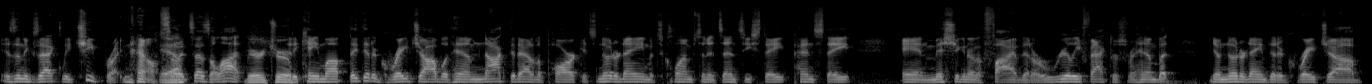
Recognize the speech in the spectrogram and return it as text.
isn't exactly cheap right now. So it says a lot. Very true. That he came up. They did a great job with him, knocked it out of the park. It's Notre Dame, it's Clemson, it's NC State, Penn State, and Michigan are the five that are really factors for him. But you know, Notre Dame did a great job.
